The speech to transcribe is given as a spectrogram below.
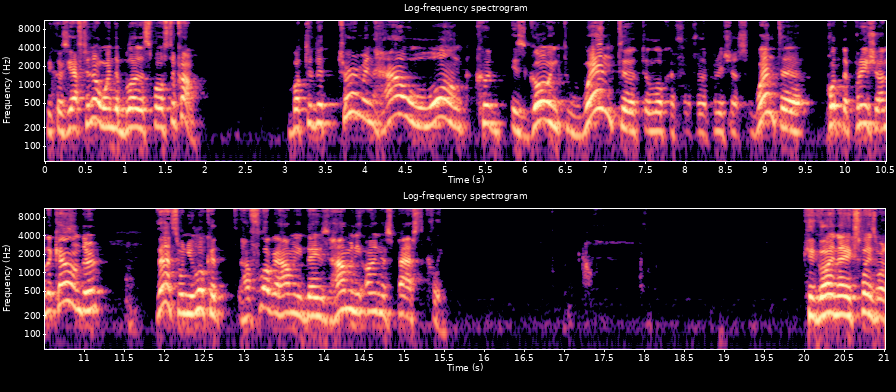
Because you have to know when the blood is supposed to come. But to determine how long could is going to when to, to look for, for the precious, when to put the prisha on the calendar, that's when you look at haflaga, how many days, how many oinas passed clean. Kigoy explains what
